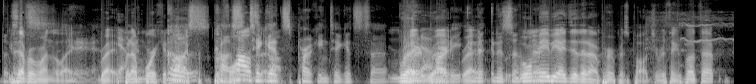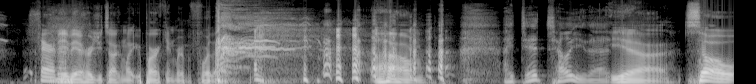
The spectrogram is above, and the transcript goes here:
But except for that's- run the light, yeah, yeah. right? Yeah. But I'm working on Cost, a cost performance. tickets, parking tickets to Right, third right, party, right. inno- innocent well, maybe I did that on purpose, Paul. Did you ever think about that? Fair enough. maybe I heard you talking about your parking right before that. um, I did tell you that. yeah. So,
